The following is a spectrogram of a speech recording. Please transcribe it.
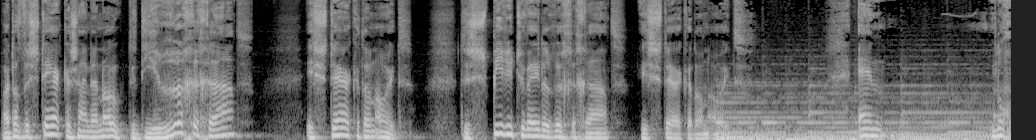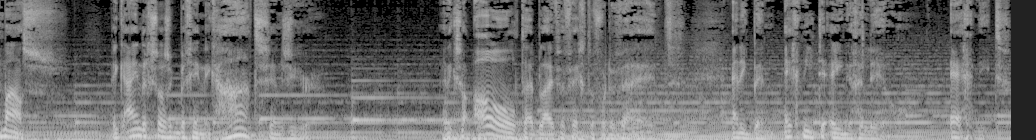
Maar dat we sterker zijn dan ook. Die ruggengraat is sterker dan ooit. De spirituele ruggengraat is sterker dan ooit. En nogmaals, ik eindig zoals ik begin. Ik haat censuur. En ik zal altijd blijven vechten voor de vrijheid. En ik ben echt niet de enige leeuw. Echt niet.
